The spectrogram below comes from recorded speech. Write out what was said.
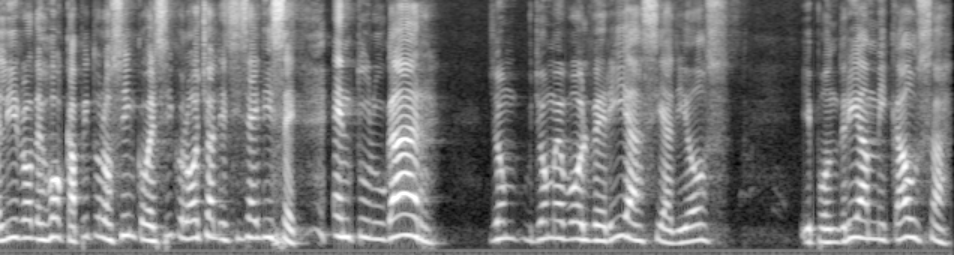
el libro de Job, capítulo 5, versículo 8 al 16 dice, en tu lugar yo, yo me volvería hacia Dios y pondría mi causa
